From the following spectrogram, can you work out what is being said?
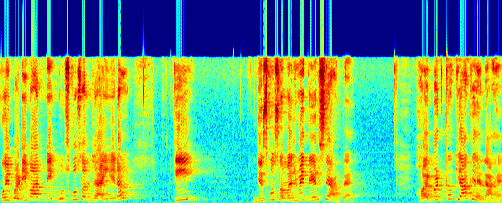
कोई बड़ी बात नहीं, उसको समझाइए ना कि जिसको समझ में देर से आता है। हर्बर्ट का क्या कहना है?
